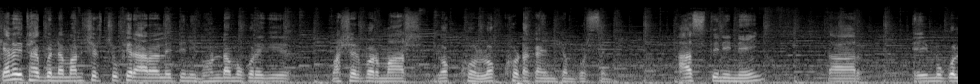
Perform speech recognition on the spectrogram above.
কেনই থাকবেন না, মানুষের চোখের আড়ালে তিনি ভণ্ডামো করে গিয়ে মাসের পর মাস লক্ষ লক্ষ টাকা ইনকাম করছেন। আজ তিনি নেই, তার এই মুঘল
